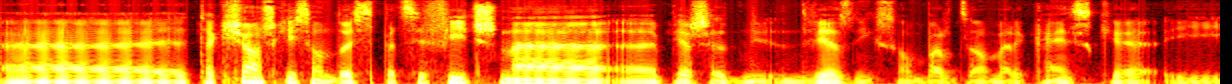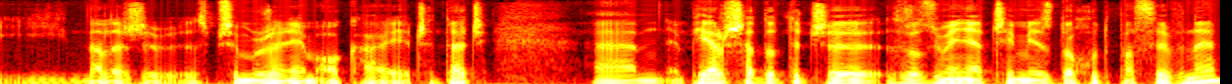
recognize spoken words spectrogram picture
E, te książki są dość specyficzne. E, pierwsze dwie z nich są bardzo amerykańskie i, i należy z przymrużeniem oka je czytać. Pierwsza dotyczy zrozumienia, czym jest dochód pasywny,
